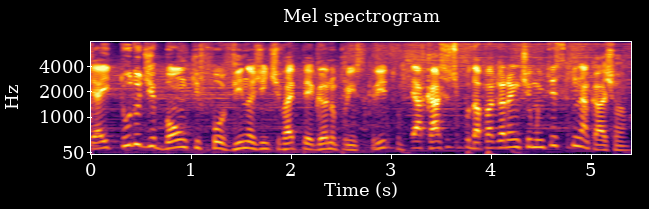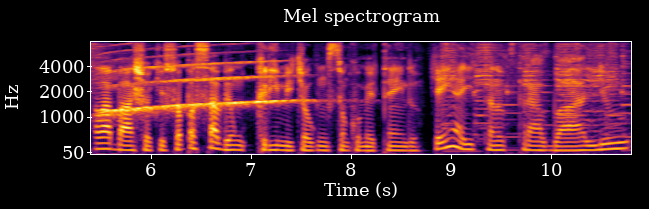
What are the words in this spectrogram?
e aí tudo de bom que for vindo a gente vai pegando pro inscrito. E a caixa, tipo, dá pra garantir muita skin na caixa, ó. Lá abaixo aqui, só pra saber um crime que alguns estão cometendo. Quem aí tá no trabalho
